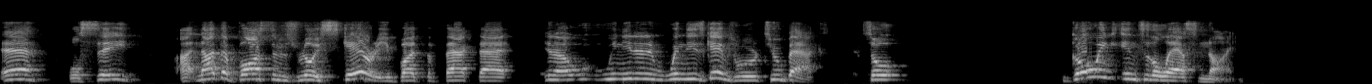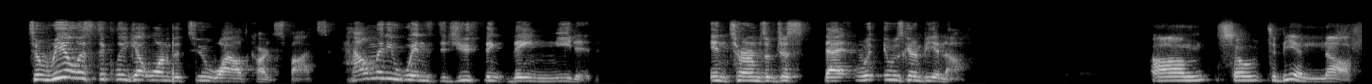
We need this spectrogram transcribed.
eh, we'll see. Uh, not that Boston is really scary, but the fact that, you know, we needed to win these games. We were two back. So going into the last nine, to realistically get one of the two wild card spots, how many wins did you think they needed in terms of just that it was going to be enough? Um, so to be enough,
